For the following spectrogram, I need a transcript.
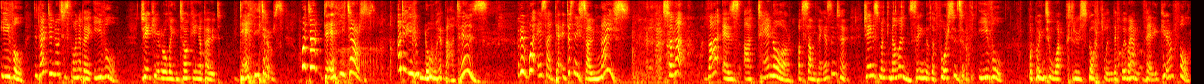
Evil. Did anybody notice the one about evil? J.K. Rowling talking about Death Eaters. What are Death Eaters? I don't even know what that is. I mean, what is a de- It doesn't sound nice. So that that is a tenor of something, isn't it? James Macmillan saying that the forces of evil were going to work through Scotland if we weren't very careful.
